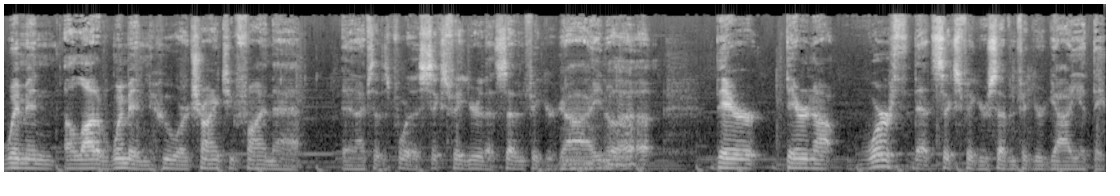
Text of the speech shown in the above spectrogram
women, a lot of women who are trying to find that, and I've said this before, the six figure, that seven figure guy, you know, uh, they're they're not worth that six figure, seven figure guy, yet they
